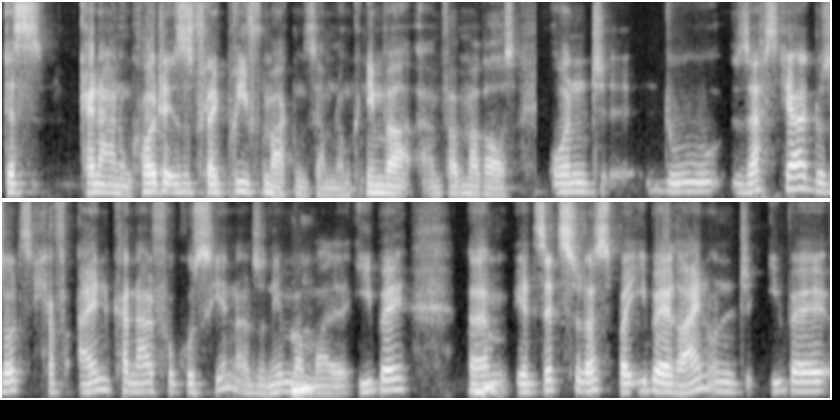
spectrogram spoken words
das keine Ahnung, heute ist es vielleicht Briefmarkensammlung, nehmen wir einfach mal raus. Und du sagst ja, du sollst dich auf einen Kanal fokussieren, also nehmen wir mhm. mal eBay. Mhm. Ähm, jetzt setzt du das bei eBay rein und eBay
